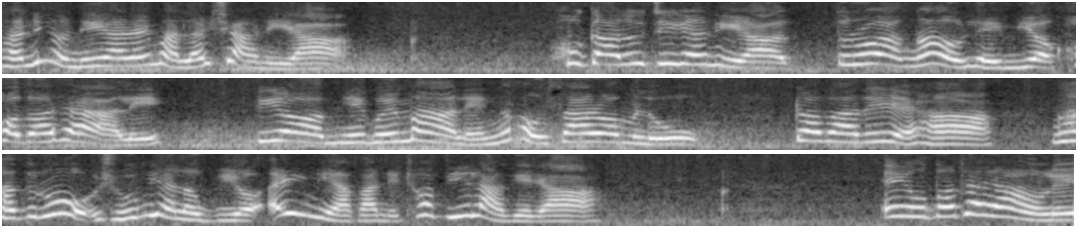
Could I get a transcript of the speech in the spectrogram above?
ငါနေကိုနေရာတိုင်းမှာလိုက်ရှာနေတာဟိုကလူကြီးကနေကသူတို့ကငါ့ကိုလိမ်ပြီးတော့ခေါ်သွားကြတာလေပြီးတော့မြေခွေးမကလည်းငါ့ကိုစားတော့မလို့တော်ပါသေးတယ်ဟာငါသူတို့ကိုအယူပြန်လုပ်ပြီးတော့အဲ့ဒီနေရာကနေထွက်ပြေးလာခဲ့တာအိမ်ကိုတော့ထရအောင်လေ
